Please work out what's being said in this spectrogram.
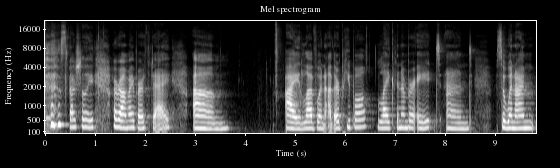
especially around my birthday. Um, I love when other people like the number 8 and so when I'm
